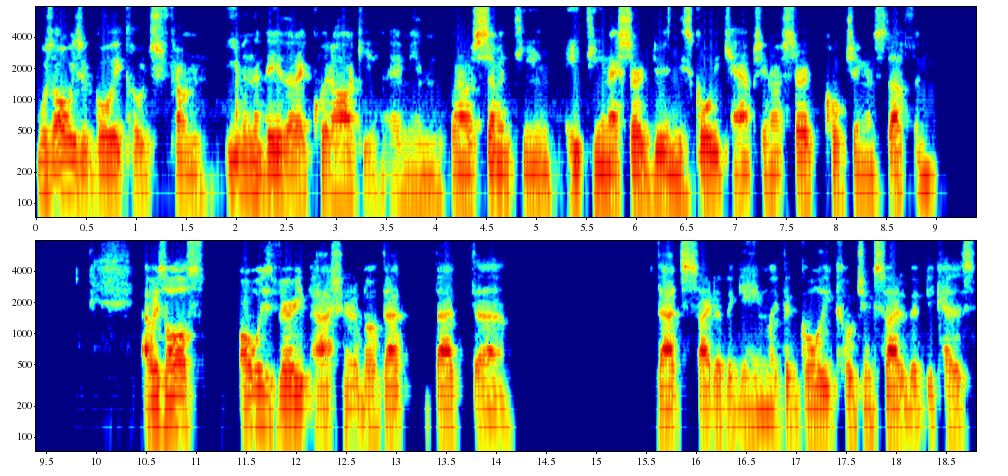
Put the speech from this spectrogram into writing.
was always a goalie coach from even the day that I quit hockey. I mean, when I was 17, 18, I started doing these goalie camps. You know, I started coaching and stuff, and I was also always very passionate about that that uh, that side of the game, like the goalie coaching side of it, because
